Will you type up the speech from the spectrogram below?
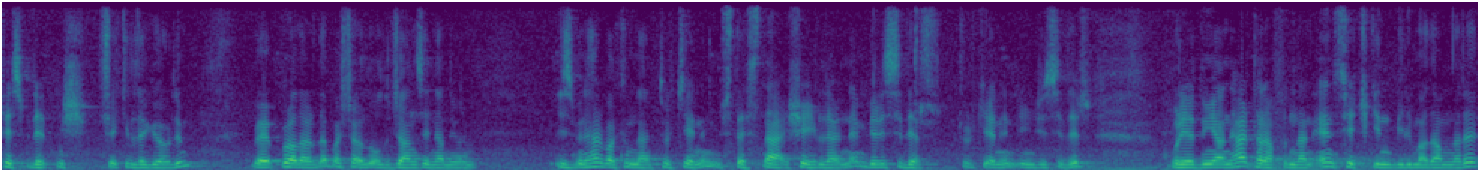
tespit etmiş şekilde gördüm. Ve buralarda başarılı olacağınıza inanıyorum. İzmir her bakımdan Türkiye'nin müstesna şehirlerinden birisidir. Türkiye'nin incisidir. Buraya dünyanın her tarafından en seçkin bilim adamları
